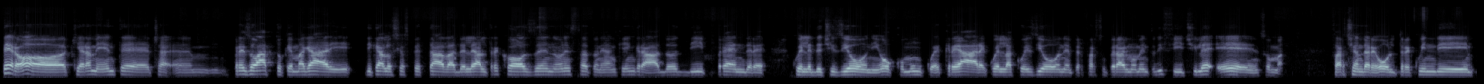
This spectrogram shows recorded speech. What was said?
Però chiaramente, cioè, ehm, preso atto che magari di Carlo si aspettava delle altre cose, non è stato neanche in grado di prendere quelle decisioni o comunque creare quella coesione per far superare il momento difficile e insomma farci andare oltre. Quindi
